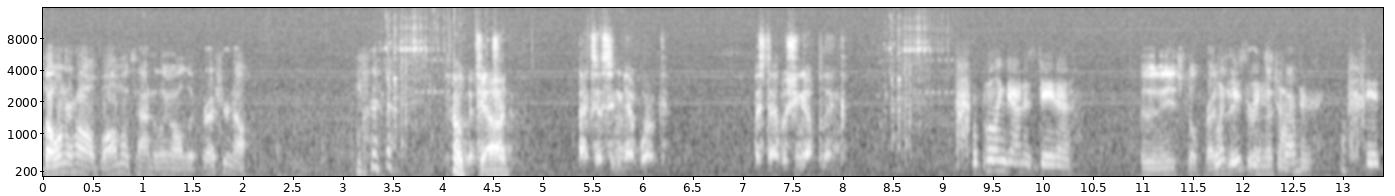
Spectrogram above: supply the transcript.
So I wonder how Obama's handling all the pressure now. Oh Attention. god. Accessing network. Establishing uplink. We're pulling down his data. Isn't he still What president is during this, this time? Doctor? It's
